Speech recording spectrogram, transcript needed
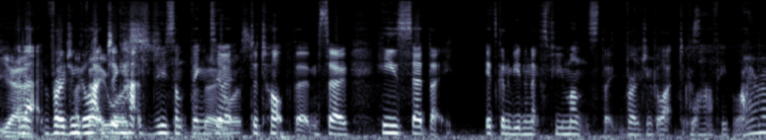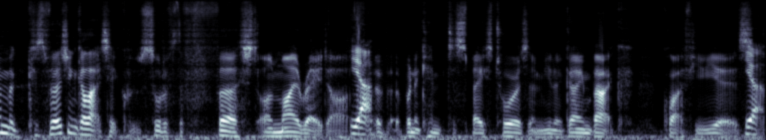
Yeah, And that Virgin I Galactic had to do something I bet he to, to top them. So he's said that it's going to be in the next few months that Virgin Galactic will have people. I remember because Virgin Galactic was sort of the first on my radar. Yeah. Of, of when it came to space tourism, you know, going back quite a few years. Yeah.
